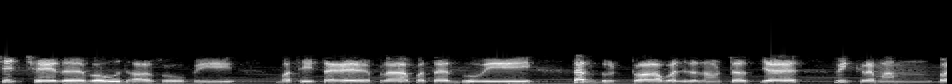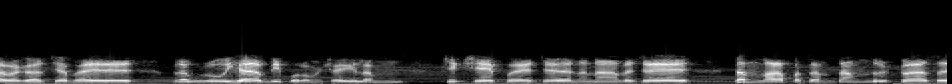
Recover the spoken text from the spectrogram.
चिच्छेद बहुधासोऽपि मथित प्रापतद्भुवि तद्दृष्ट्वा वज्रदंष्टस्य विक्रमम् प्रवगर्ष भय प्रगृह्य विपुलम् शैलम् चिक्षेप च ननाद च तम् आपतन्तम् दृष्ट्वा स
